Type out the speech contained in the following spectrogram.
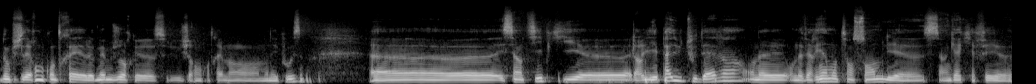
Donc, je l'ai rencontré le même jour que celui que j'ai rencontré mon, mon épouse. Euh, et c'est un type qui, euh, alors, il n'est pas du tout dev. On n'avait on avait rien monté ensemble. C'est un gars qui a fait euh,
